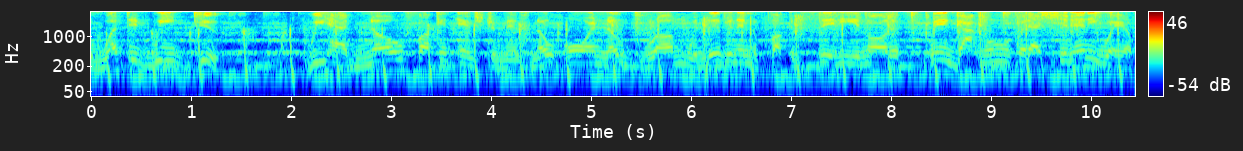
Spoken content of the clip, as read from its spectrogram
what did we do? We had no fucking instruments, no horn, no drum. We're living in the fucking city and all that. We ain't got room for that shit anyway up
